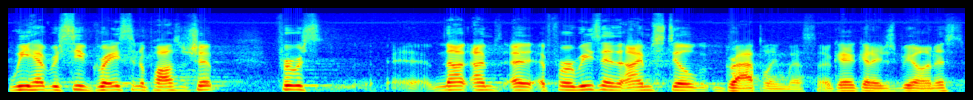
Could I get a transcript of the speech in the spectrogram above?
we have received grace and apostleship for, uh, not, uh, for a reason I'm still grappling with, okay? Can I just be honest?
